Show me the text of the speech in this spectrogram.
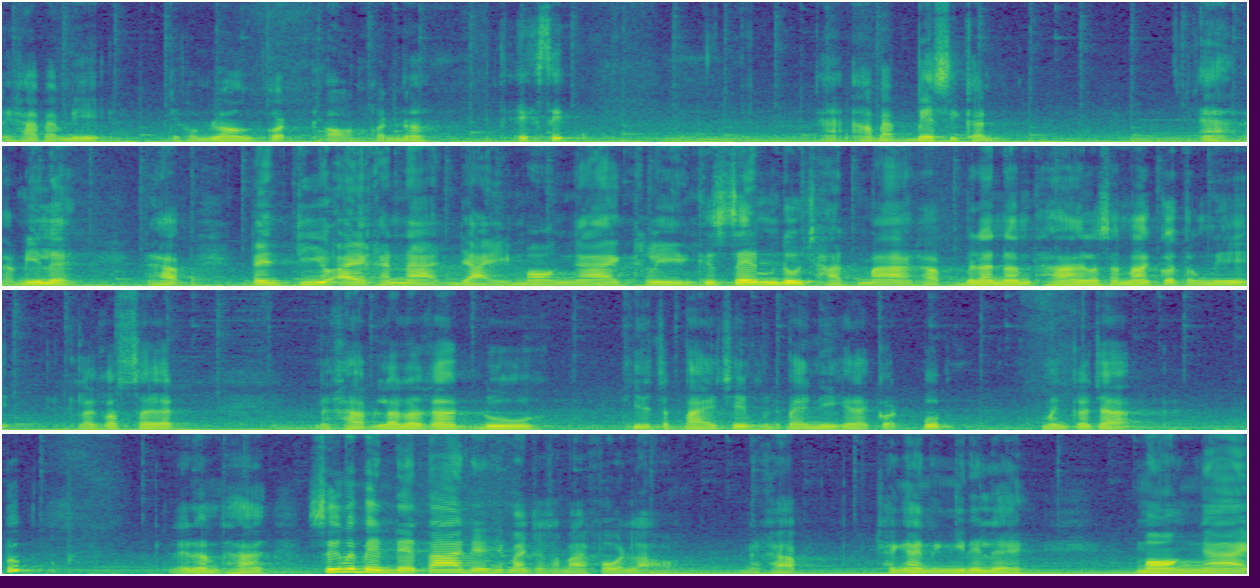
นะครับแบบนี้เดี๋ยวผมลองกดออกก่อนเนาะ exit เอาแบบเบสิกก่อนอ่าแบบนี้เลยนะครับเป็น GUI ขนาดใหญ่มองง่ายคลีนคือเส้นมันดูชัดมากครับ เวลานำทางเราสามารถกดตรงนี้ แล้วก็เซิร์ชนะครับแล้วเราก็ดูที่จะไปเช่นผมจะไปนี้ก็ได้กดปุ๊บมันก็จะ แนะนำทาง ซึ่งมันเป็น Data เดียวที่มาจากสมาร์ทโฟนเรานะครับใช้งานอย่างนี้ได้เลย มองง่าย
